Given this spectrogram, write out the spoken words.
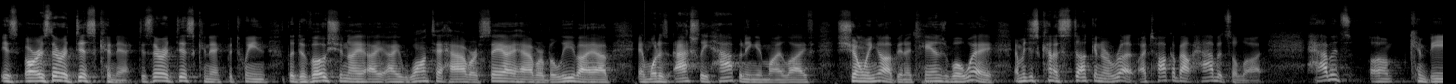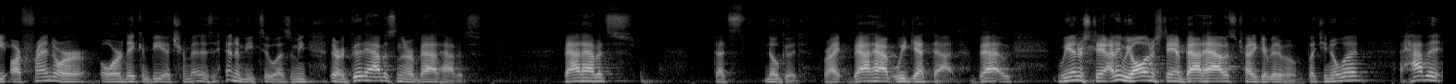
is, or is there a disconnect? Is there a disconnect between the devotion I, I, I want to have, or say I have, or believe I have, and what is actually happening in my life showing up in a tangible way? Am I just kind of stuck in a rut? I talk about habits a lot. Habits um, can be our friend, or, or they can be a tremendous enemy to us. I mean, there are good habits and there are bad habits. Bad habits, that's no good, right? Bad habit, we get that. Bad, we understand, I think we all understand bad habits, try to get rid of them. But you know what? A habit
